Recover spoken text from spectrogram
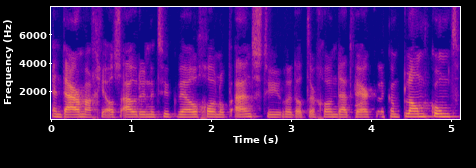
en daar mag je als ouder natuurlijk wel gewoon op aansturen dat er gewoon daadwerkelijk een plan komt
